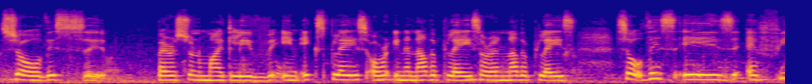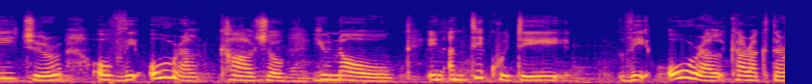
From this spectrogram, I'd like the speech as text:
So this uh, person might live in X place or in another place or another place. So this is a feature of the oral culture. You know, in antiquity, the oral character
